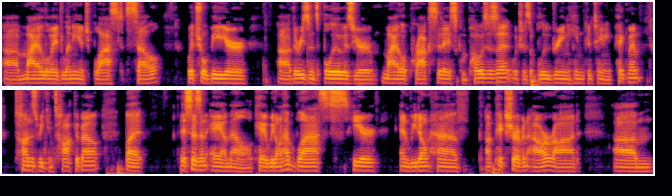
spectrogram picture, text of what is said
uh, myeloid lineage blast cell, which will be your uh, the reason it's blue is your myeloperoxidase composes it, which is a blue-green heme-containing pigment. Tons we can talk about, but this is an AML, okay? We don't have blasts here, and we don't have a picture of an Auer rod. Um,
